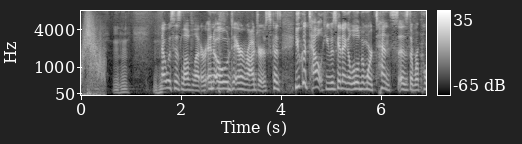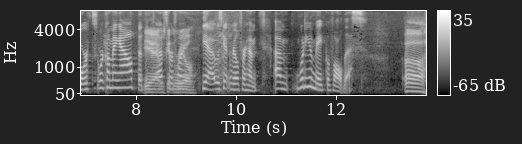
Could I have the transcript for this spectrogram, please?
Mm-hmm. That was his love letter, an ode to Aaron Rodgers, because you could tell he was getting a little bit more tense as the reports were coming out that the Yeah, it was Jets were getting flying. real. Yeah, it was getting real for him. Um, what do you make of all this? Uh,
